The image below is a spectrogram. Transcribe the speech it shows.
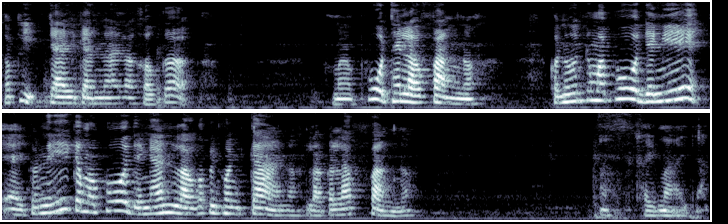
เขาผิดใจกันนะแล้วเขาก็ มาพูดให้เราฟังเนาะคนนู้นก็มาพูดอย่างนี้ไอ้คนนี้ก็มาพูดอย่างนั้น เราก็เป็นคนกลางเนาะเราก็รับฟังเนาะะใครมาอีกอะ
